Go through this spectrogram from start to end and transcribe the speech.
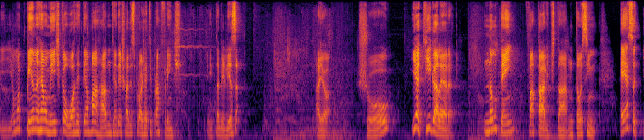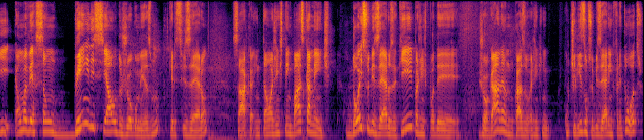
E é uma pena realmente que a Warner tenha barrado, não tenha deixado esse projeto ir pra frente. Eita, beleza. Aí, ó. Show. E aqui, galera, não tem Fatality, tá? Então, assim, essa aqui é uma versão bem inicial do jogo mesmo, que eles fizeram, saca? Então a gente tem basicamente dois Sub-Zeros aqui pra gente poder jogar, né? No caso, a gente utiliza um Sub-Zero e enfrenta o outro.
